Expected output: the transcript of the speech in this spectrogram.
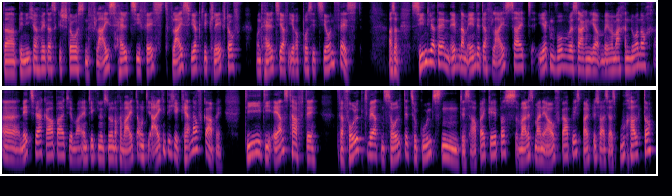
da bin ich auf etwas gestoßen. Fleiß hält sie fest. Fleiß wirkt wie Klebstoff und hält sie auf ihrer Position fest. Also sind wir denn eben am Ende der Fleißzeit irgendwo, wo wir sagen, wir, wir machen nur noch äh, Netzwerkarbeit, wir entwickeln uns nur noch weiter und die eigentliche Kernaufgabe, die, die ernsthafte verfolgt werden sollte zugunsten des Arbeitgebers, weil es meine Aufgabe ist, beispielsweise als Buchhalter,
